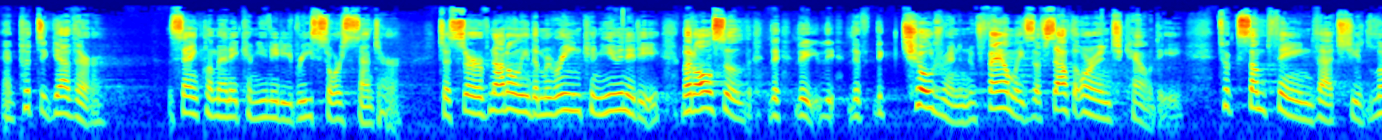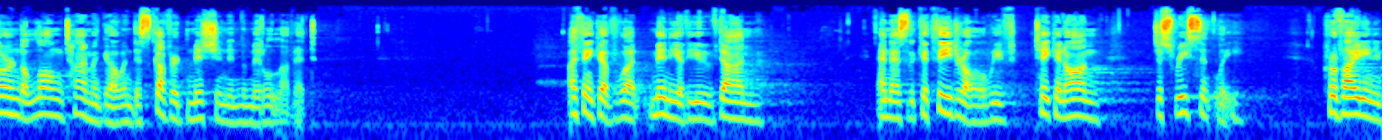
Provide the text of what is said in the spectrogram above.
and put together the San Clemente Community Resource Center to serve not only the Marine community, but also the, the, the, the, children and families of South Orange County. Took something that she had learned a long time ago and discovered mission in the middle of it. I think of what many of you have done, and as the cathedral, we've taken on just recently, providing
